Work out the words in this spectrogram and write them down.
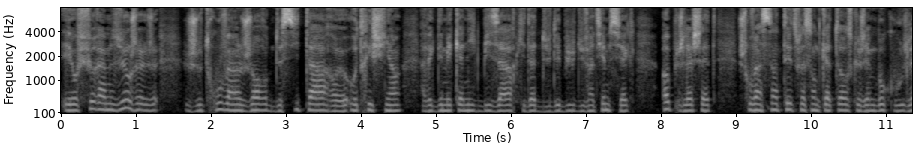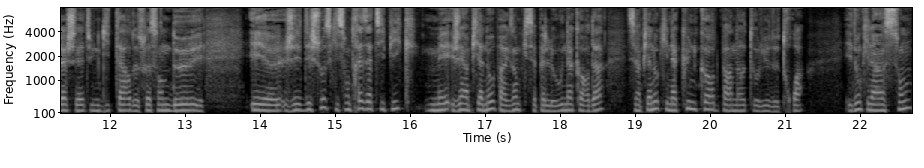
Et au fur et à mesure, je, je, je trouve un genre de sitar euh, autrichien avec des mécaniques bizarres qui datent du début du XXe siècle. Hop, je l'achète. Je trouve un synthé de 74 que j'aime beaucoup. Je l'achète. Une guitare de 62 et et euh, j'ai des choses qui sont très atypiques, mais j'ai un piano, par exemple, qui s'appelle le Una Corda. C'est un piano qui n'a qu'une corde par note au lieu de trois. Et donc, il a un son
